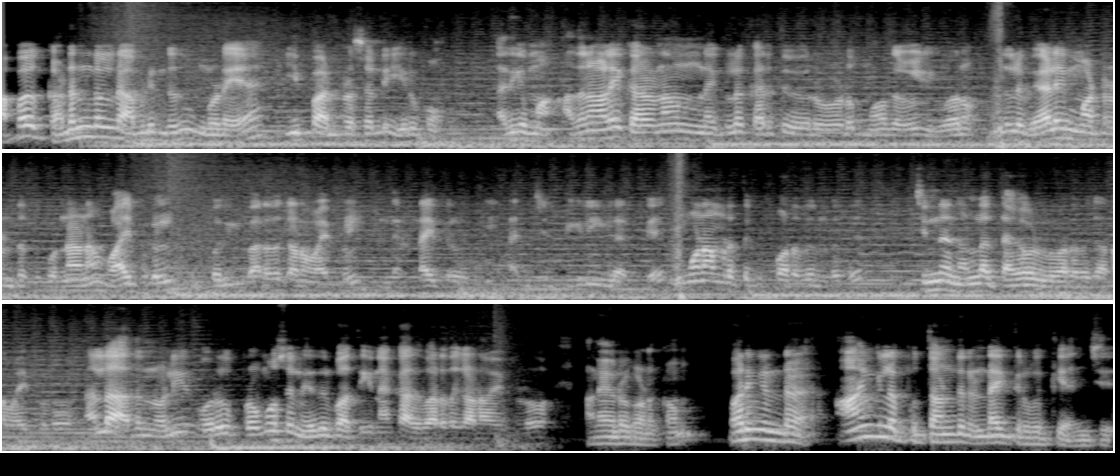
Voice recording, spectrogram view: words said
அப்போ கடன்கள் அப்படின்றது உங்களுடைய இப்போ அட் ப்ரெசென்ட் இருக்கும். அதிகமாக அதனாலே கரணவன் முனைக்குள்ள கருத்து வேறுபாடு மோதல்கள் வரும். இதில் வேலை மாற்றன்றதுக்கு உண்டான வாய்ப்புகள் இப்போதைக்கு வரதுக்கான வாய்ப்புகள் இந்த ரெண்டாயிரத்தி இருபத்தி அஞ்சு டிகிரியில் இருக்குது மூணாம் இடத்துக்கு போகிறதுன்றது சின்ன நல்ல தகவல் வர்றதுக்கான வாய்ப்புகளோ நல்ல அதன் வழி ஒரு ப்ரொமோஷன் எதிர்பார்த்தீங்கன்னாக்கா அது வரதுக்கான வாய்ப்புகளோ அனைவருக்கும் வணக்கம். வருகின்ற ஆங்கில புத்தாண்டு ரெண்டாயிரத்தி இருபத்தி அஞ்சு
